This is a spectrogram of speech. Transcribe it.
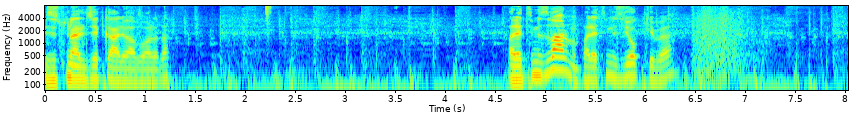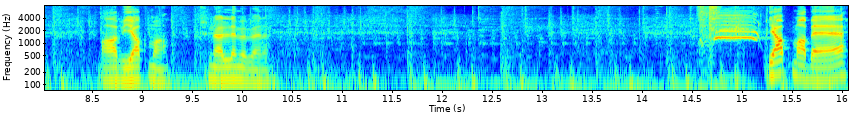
Bizi tünelleyecek galiba bu arada. Paletimiz var mı? Paletimiz yok gibi. Abi yapma. Tünelleme beni. Yapma be.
